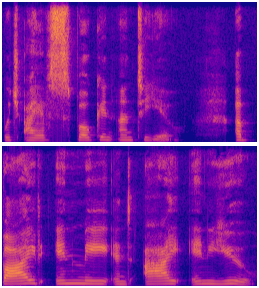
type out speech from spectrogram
which I have spoken unto you. Abide in me, and I in you.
